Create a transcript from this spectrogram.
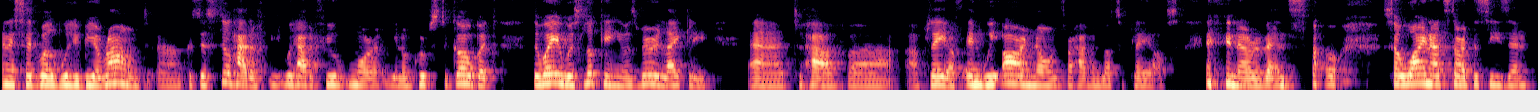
and I said, "Well, will you be around?" Because uh, they still had a we had a few more you know groups to go, but the way it was looking, it was very likely uh, to have uh, a playoff, and we are known for having lots of playoffs in our events. So, so why not start the season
